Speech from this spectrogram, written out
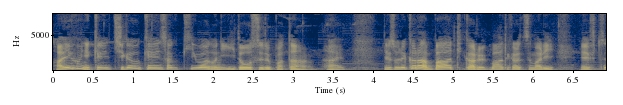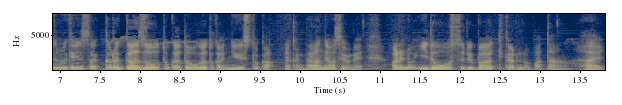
ああいうふうに違う検索キーワードに移動するパターン。はい。で、それからバーティカル。バーティカルつまり、えー、普通の検索から画像とか動画とかニュースとか、なんか並んでますよね。あれの移動をするバーティカルのパターン。はい。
